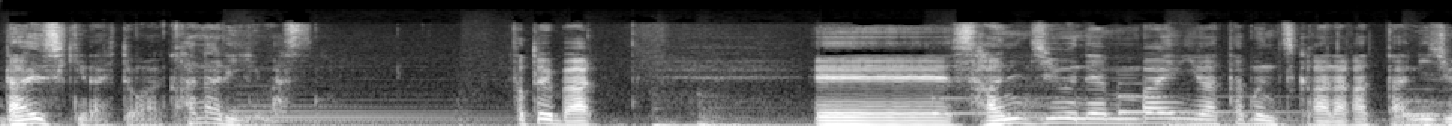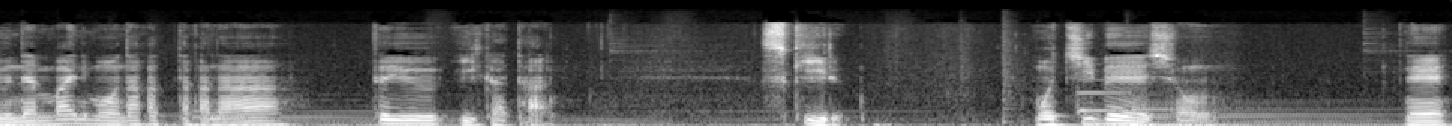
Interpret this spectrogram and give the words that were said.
大好きな人がかなりいます。例えば、えー、30年前には多分使わなかった20年前にもなかったかなという言い方。スキル。モチベーション。ね。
